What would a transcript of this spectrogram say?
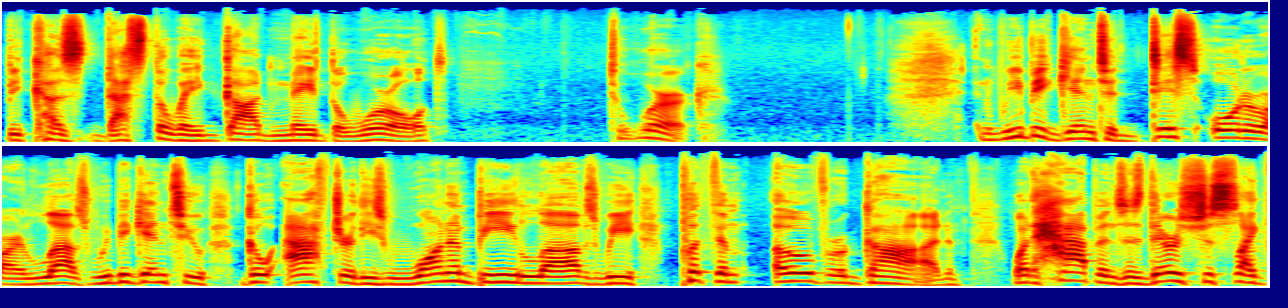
because that's the way God made the world to work and we begin to disorder our loves. We begin to go after these wannabe loves. We put them over God. What happens is there's just like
